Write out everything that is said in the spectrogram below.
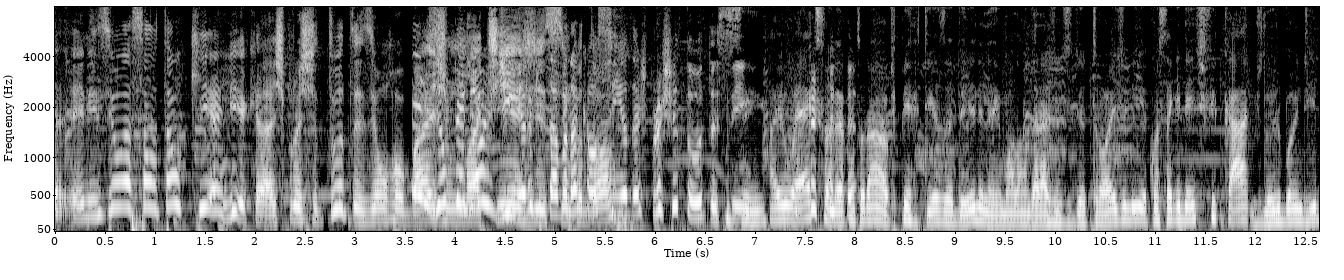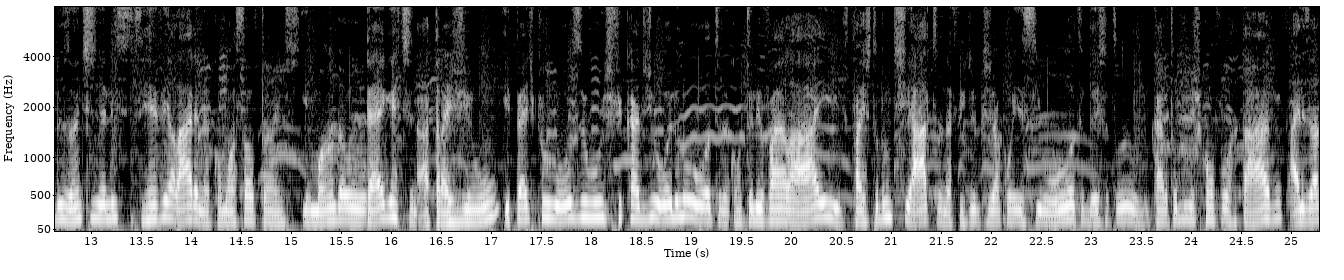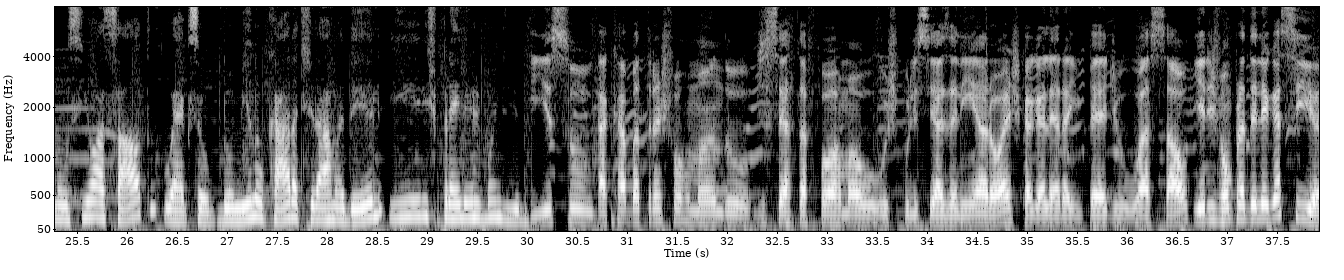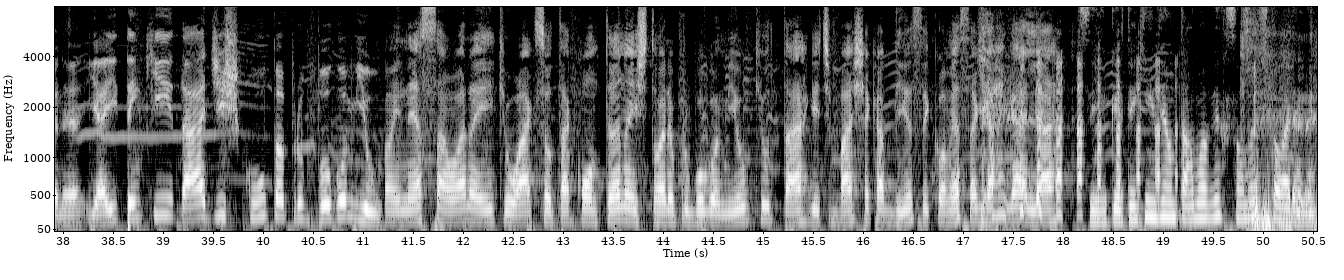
eles iam assaltar o que ali, cara? As prostitutas iam roubar Eles as iam pegar notinhas dinheiro de que tava na 5 calcinha dólares. das prostitutas, sim. Aí o Exxon, né, com toda a esperteza dele, né, e malandragem de Detroit, ele consegue identificar os dois bandidos antes de eles se revelarem, né, como assaltantes. E manda o Taggart atrás de um e pede pro Rosewood ficar de olho no outro. né. Enquanto ele vai lá e faz todo um teatro, né, fingindo que já conhecia o outro, deixa tudo, o cara todo desconfortável. Aí eles anunciam o assalto, o Axel domina o cara, tira a arma dele e eles prendem os bandidos. E isso acaba transformando, de certa forma, os policiais ali em heróis, que a galera impede o assalto, e eles vão pra delegacia, né? E aí tem que dar a desculpa pro Bogomil. Então, E nessa hora aí que o Axel tá contando a história pro Bogomil, que o Target baixa a cabeça e começa a gargalhar. Sim, porque ele tem que inventar uma versão da história, né?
